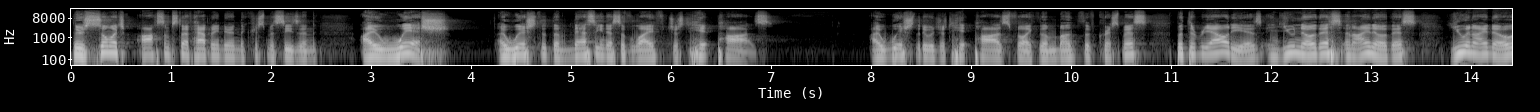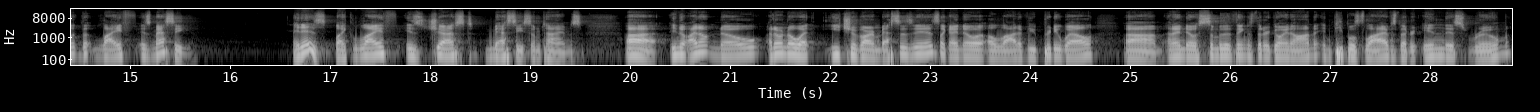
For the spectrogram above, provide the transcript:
there's so much awesome stuff happening during the Christmas season. I wish I wish that the messiness of life just hit pause. I wish that it would just hit pause for like the month of Christmas. But the reality is, and you know this, and I know this, you and I know that life is messy. It is. Like life is just messy sometimes. Uh, you know, I don't know. I don't know what each of our messes is. Like I know a lot of you pretty well, um, and I know some of the things that are going on in people's lives that are in this room.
